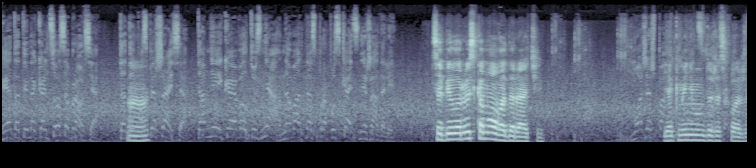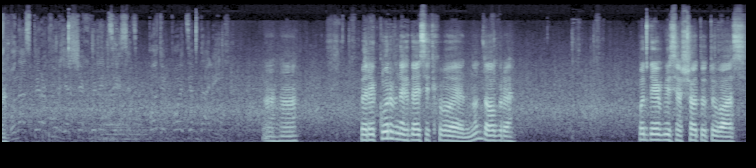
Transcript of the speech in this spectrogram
Гета, ти на кольцо собрався? Тоді Ага. поспішайся. Там нейкая волтузня, нават нас пропускать не жадали. Це білоруська мова, до речі. Як мінімум дуже схоже. У нас перекур є ще хвилин 10, потім пойдем далі. Ага. Перекур в них 10 хвилин. Ну добре. Подивлюся, що тут у вас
